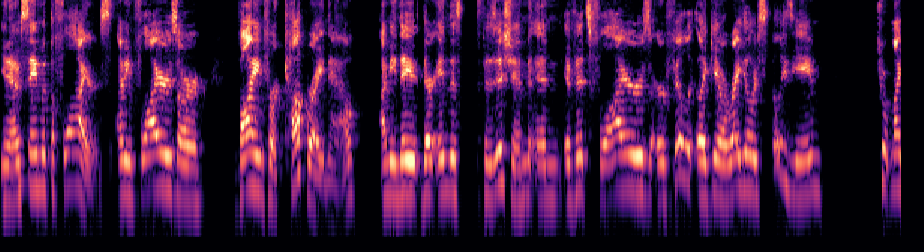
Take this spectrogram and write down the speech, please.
You know, same with the Flyers. I mean, Flyers are vying for a cup right now. I mean, they they're in this position, and if it's Flyers or Philly, like you know, regular Phillies game, my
